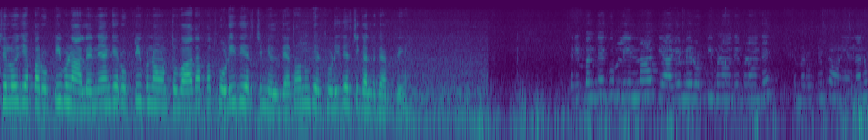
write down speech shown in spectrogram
ਚਲੋ ਜੀ ਆਪਾਂ ਰੋਟੀ ਬਣਾ ਲੈਂਦੇ ਆਂਗੇ ਰੋਟੀ ਬਣਾਉਣ ਤੋਂ ਬਾਅਦ ਆਪਾਂ ਥੋੜੀ ਦੇਰ 'ਚ ਮਿਲਦੇ ਆ ਤੁਹਾਨੂੰ ਫਿਰ ਥੋੜੀ ਦੇਰ 'ਚ ਗੱਲ ਕਰਦੇ ਆ ਰਿਬਨ ਤੇ ਗੁਰਲੀਨ ਨਾਲ ਕੇ ਆ ਗਏ ਮੈਂ ਰੋਟੀ ਬਣਾਉਂਦੇ ਬਣਾਉਂਦੇ ਤੇ ਮੈਂ ਰੋਟੀ ਬਣਾਉਣੀ ਇਹਨਾਂ ਨੂੰ।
